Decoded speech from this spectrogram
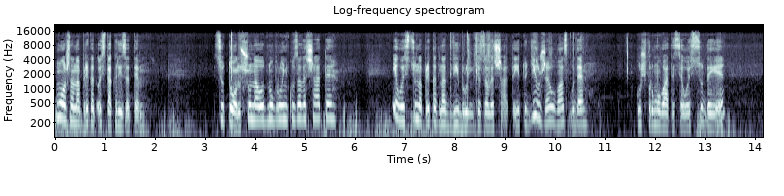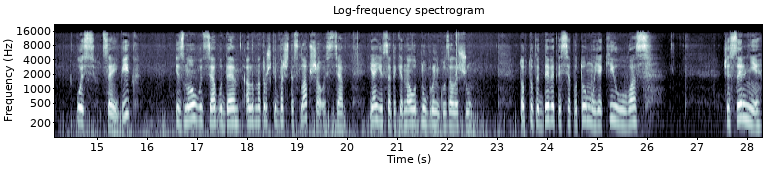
Можна, наприклад, ось так різати. Цю тоншу на одну бруньку залишати. І ось цю, наприклад, на дві бруньки залишати. І тоді вже у вас буде куш формуватися ось сюди, ось цей бік. І знову ця буде, але вона трошки, бачите, слабша ось ця. Я її все-таки на одну бруньку залишу. Тобто ви дивитеся по тому, які у вас чи сильні,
